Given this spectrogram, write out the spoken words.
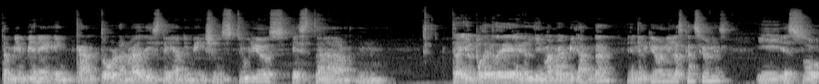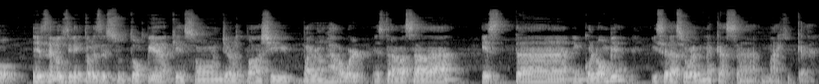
También viene Encanto, la nueva Disney Animation Studios. Esta mm, trae el poder de Lin Manuel Miranda en el guion y las canciones. Y eso es de los directores de Zootopia, que son Jared Bosch y Byron Howard. Estará basada está en Colombia y será sobre una casa mágica.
